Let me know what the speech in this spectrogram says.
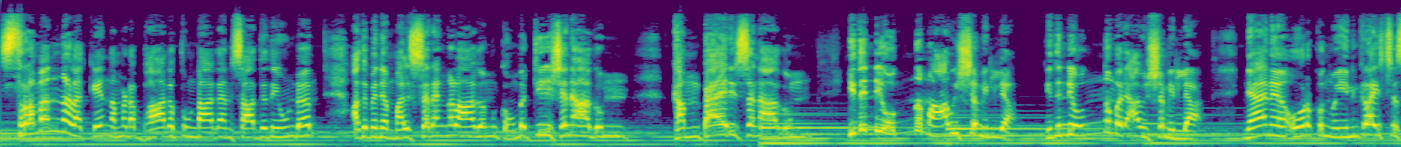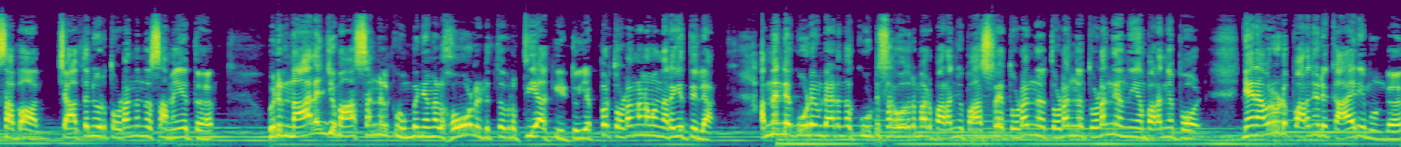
ശ്രമങ്ങളൊക്കെ നമ്മുടെ ഭാഗത്തുണ്ടാകാൻ സാധ്യതയുണ്ട്. അത് പിന്നെ മത്സരങ്ങളാകും കോമ്പറ്റീഷൻ ആകും കമ്പാരിസൺ ആകും. ഇതിന്റെ ഒന്നും ആവശ്യമില്ല. ഇതിന്റെ ഒന്നും ഒരാവശ്യമില്ല. ഞാൻ ഓർക്കുന്നു ഇൻക്രൈസ്റ്റ് സഭ ചാത്തന്നൂർ തുടങ്ങുന്ന സമയത്ത് ഒരു നാലഞ്ച് മാസങ്ങൾക്ക് മുമ്പ് ഞങ്ങൾ ഹോൾ എടുത്ത് വൃത്തിയാക്കിയിട്ടു. എപ്പോൾ തുടങ്ങണമെന്ന് അറിയത്തില്ല. അന്ന് എന്റെ കൂടെ ഉണ്ടായിരുന്ന കൂട്ടു സഹോദരന്മാർ പറഞ്ഞു പാസ്റ്ററെ തുടങ്ങ് തുടങ്ങ് തുടങ്ങ് എന്ന് ഞാൻ പറഞ്ഞപ്പോൾ ഞാൻ അവരോട് പറഞ്ഞൊരു കാര്യമുണ്ട്.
